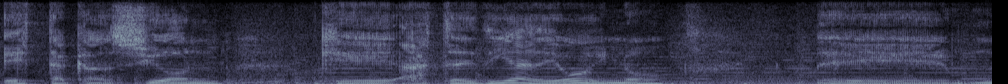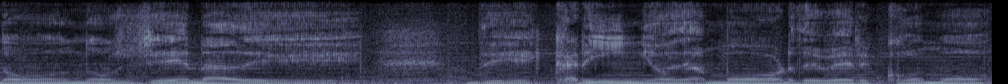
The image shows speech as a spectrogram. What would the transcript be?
esta canción que hasta el día de hoy, ¿no? Eh, no- nos llena de, de cariño, de amor, de ver cómo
